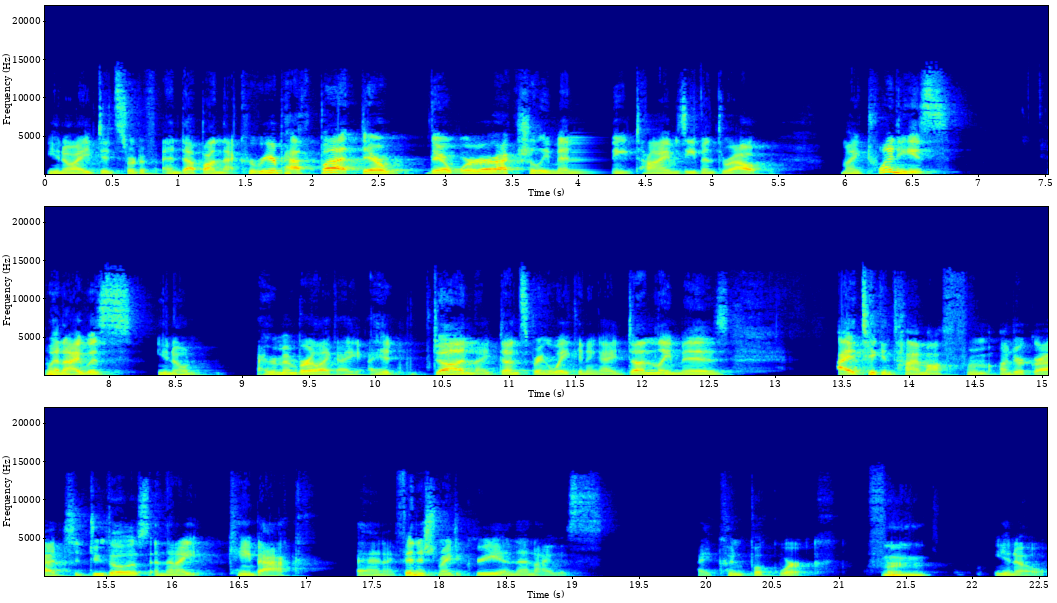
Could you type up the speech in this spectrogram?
you know, I did sort of end up on that career path, but there there were actually many times, even throughout my twenties, when I was, you know, I remember like I, I had done, I'd done Spring Awakening, I'd done Les Mis, I had taken time off from undergrad to do those, and then I came back and I finished my degree, and then I was, I couldn't book work for, Mm. you know,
